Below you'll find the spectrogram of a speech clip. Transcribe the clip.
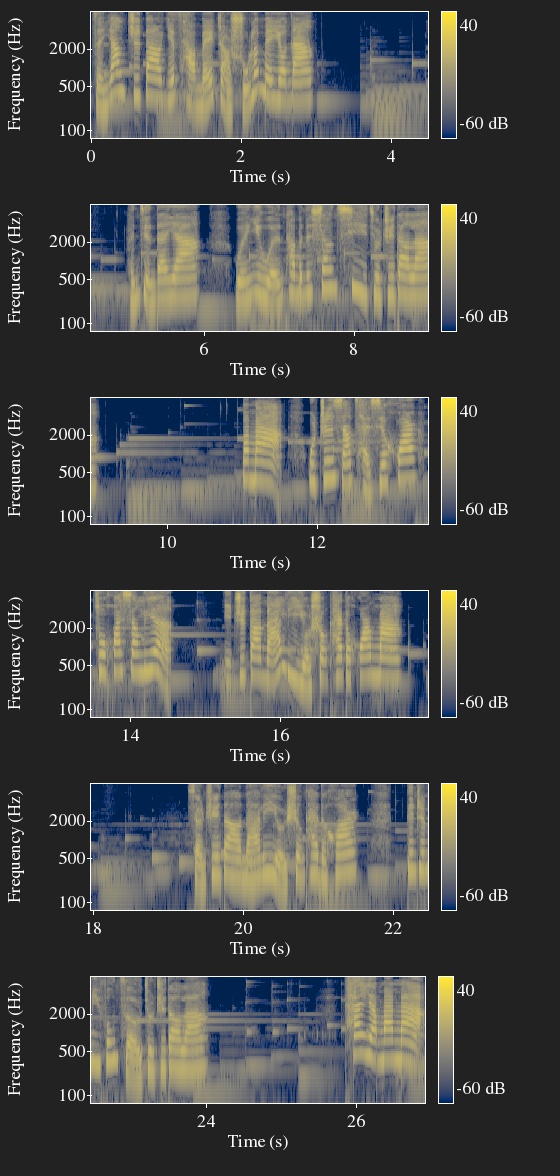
怎样知道野草莓长熟了没有呢？很简单呀，闻一闻它们的香气就知道啦。妈妈，我真想采些花做花项链。你知道哪里有盛开的花吗？想知道哪里有盛开的花，跟着蜜蜂走就知道啦。看呀，妈妈，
